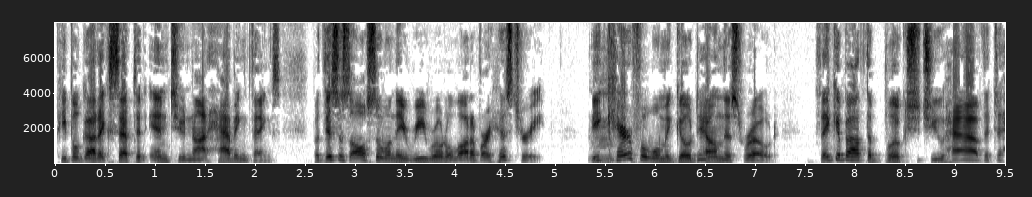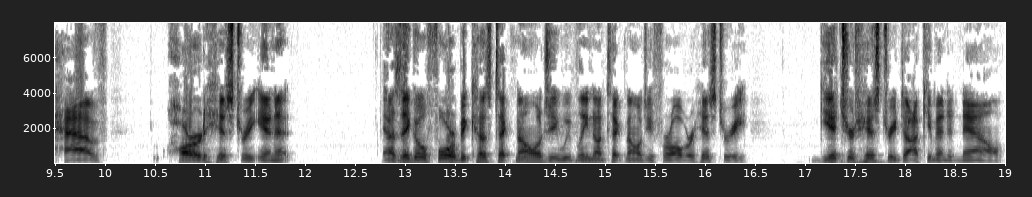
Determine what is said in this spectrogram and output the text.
people got accepted into not having things. But this is also when they rewrote a lot of our history. Be mm. careful when we go down this road. Think about the books that you have that to have hard history in it. As they go forward, because technology, we've leaned on technology for all of our history, get your history documented now.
